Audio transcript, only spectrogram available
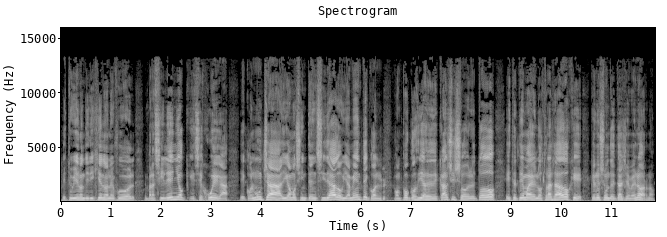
estuvieron dirigiendo en el fútbol brasileño, que se juega eh, con mucha, digamos, intensidad, obviamente, con, con pocos días de descanso y sobre todo este tema de los traslados, que, que no es un detalle menor, ¿no?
